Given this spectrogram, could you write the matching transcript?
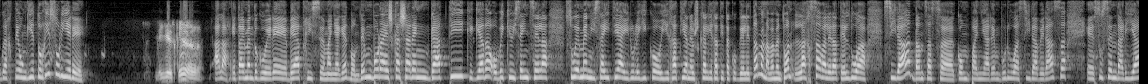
Ugarte ongietorri zuri ere? Mila esker, Hala, eta hemen dugu ere Beatriz Mainaget, bon, denbora eskasaren gatik, egia da, obekio izaintzela zu hemen izaitea irulegiko irratian euskal irratietako geletan, man mementoan, lagza balerat heldua zira, dantzaz uh, kompainiaren burua zira beraz, e, zuzendaria,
